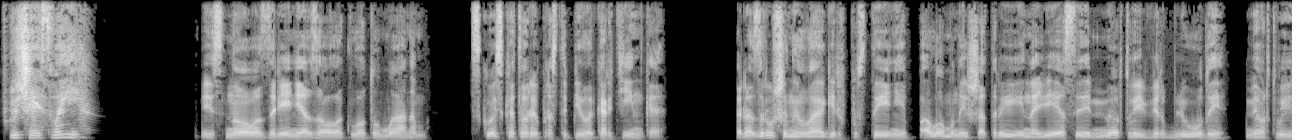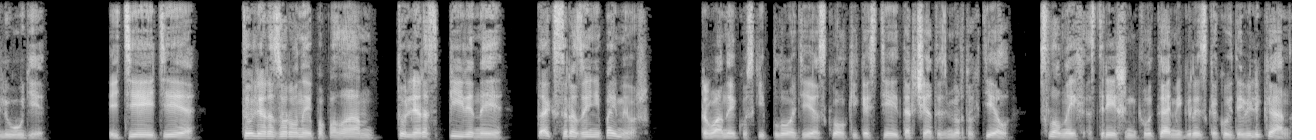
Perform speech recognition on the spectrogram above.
включая своих. И снова зрение заволокло туманом, сквозь который проступила картинка. Разрушенный лагерь в пустыне, поломанные шатры, навесы, мертвые верблюды, мертвые люди. И те, и те, то ли разорванные пополам, то ли распиленные, так сразу и не поймешь. Рваные куски плоти и осколки костей торчат из мертвых тел, словно их острейшими клыками грыз какой-то великан.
